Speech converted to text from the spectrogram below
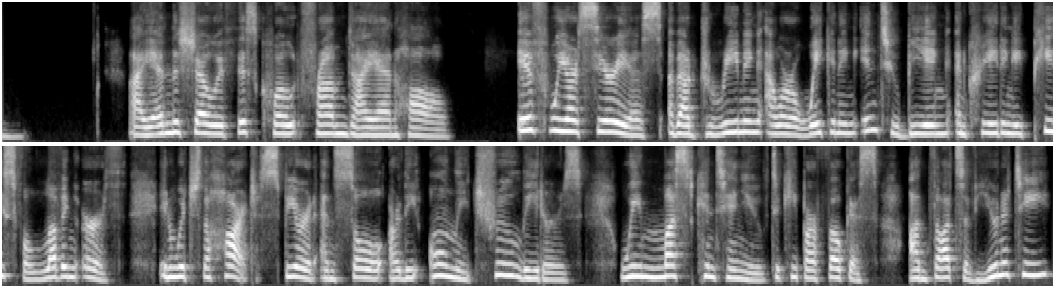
Mm-hmm. I end the show with this quote from Diane Hall if we are serious about dreaming our awakening into being and creating a peaceful, loving earth in which the heart, spirit, and soul are the only true leaders, we must continue to keep our focus on thoughts of unity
